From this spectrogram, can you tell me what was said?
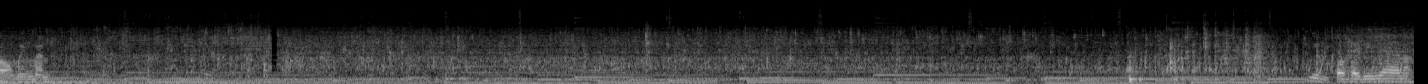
ลองแมงมันนี่มันตัวไทยดีแย่เนาะ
